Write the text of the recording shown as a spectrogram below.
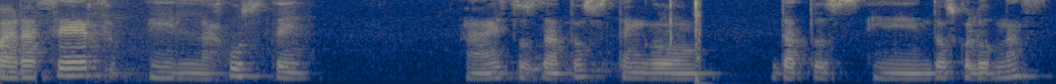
Para hacer el ajuste a estos datos, tengo datos en dos columnas.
